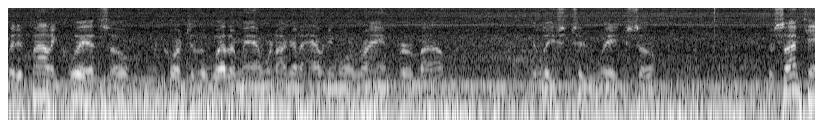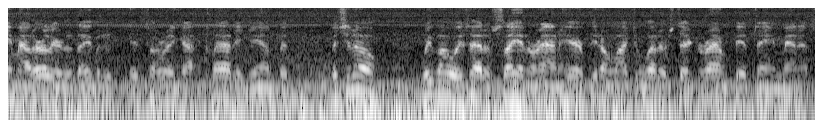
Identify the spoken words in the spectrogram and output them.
but it finally quit. So according to the weatherman, we're not going to have any more rain for about at least two weeks. So the sun came out earlier today, but it, it's already gotten cloudy again. But but you know, we've always had a saying around here: if you don't like the weather, stick around 15 minutes.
